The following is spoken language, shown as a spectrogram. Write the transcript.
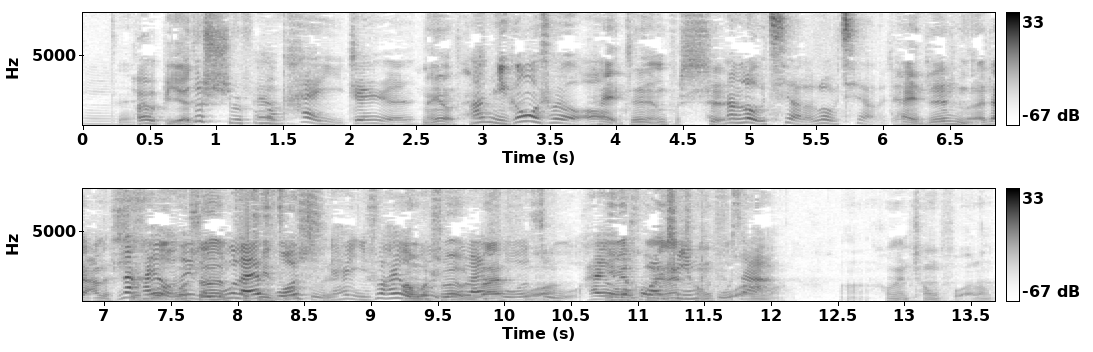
嗯对还有别的师傅还有吗？太乙真人没有太啊？你跟我说有，太乙真人不是，那露怯了，露怯了。太乙真人是哪吒的师傅。那还有那个如来佛祖，你还你说还啊，有如我说如来佛祖，还有后面人观世音菩萨。啊，后面成佛了吗。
